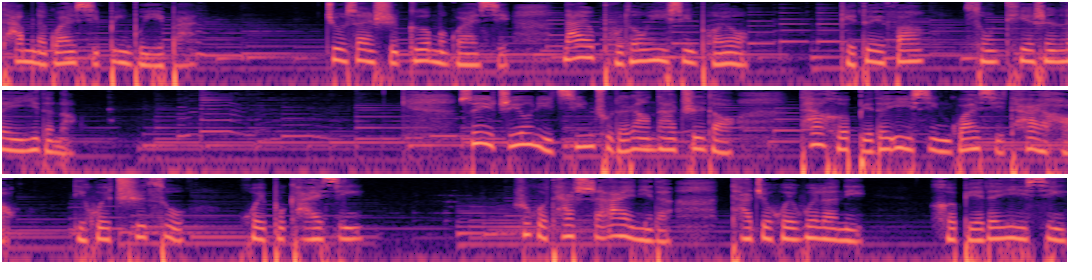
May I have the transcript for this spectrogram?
他们的关系并不一般。就算是哥们关系，哪有普通异性朋友给对方送贴身内衣的呢？所以，只有你清楚的让他知道，他和别的异性关系太好，你会吃醋。会不开心。如果他是爱你的，他就会为了你和别的异性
